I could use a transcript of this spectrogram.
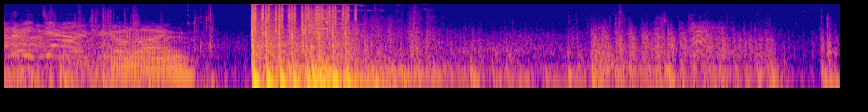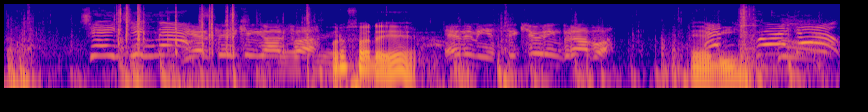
Enemy down. UAV Yeah, online. nigga. Changing We are max. taking Alpha. What the fuck they at? Enemy is securing Bravo. Yeah, B. Frag out.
